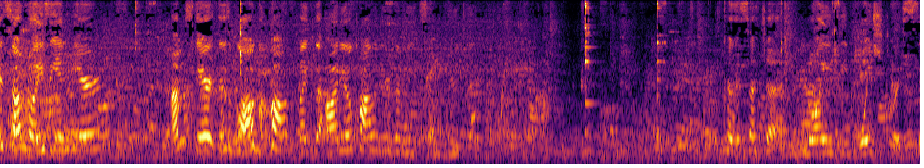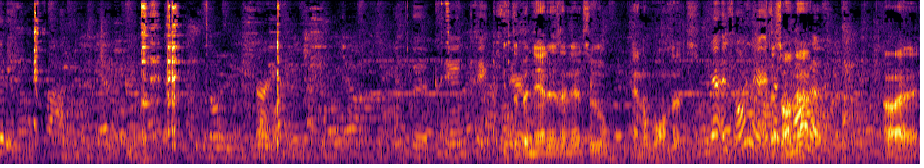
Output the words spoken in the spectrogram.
It's so noisy in here. I'm scared this vlog off, like the audio quality is gonna be some doozy. Because it's such a noisy, boisterous city. Alright. The pancakes. Get the bananas in there too, and the walnuts. Yeah, it's on there. It's, It's at on the there? All right.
